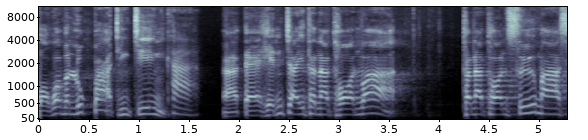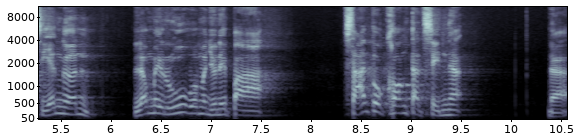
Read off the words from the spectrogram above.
บอกว่ามันลุกป่าจริงๆค่ะอ่าแต่เห็นใจธนาธรว่า ธนาธรซื้อมาเสียเงิน แล้วไม่รู้ว่ามันอยู่ในป่า ศาลปกครองตัดสินฮะนะ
